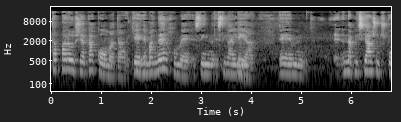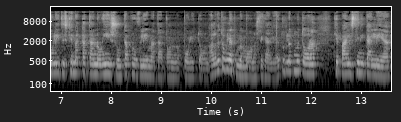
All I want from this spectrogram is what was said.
τα παραδοσιακά κόμματα και mm επανέρχομαι στην, στη Γαλλία ε, να πλησιάσουν τους πολίτες και να κατανοήσουν τα προβλήματα των πολιτών. Αλλά δεν το βλέπουμε μόνο στη Γαλλία, το βλέπουμε τώρα και πάλι στην Ιταλία,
